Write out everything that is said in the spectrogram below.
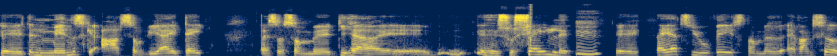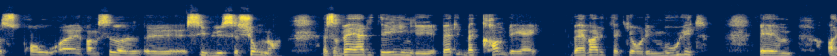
øh, den menneskeart, som vi er i dag altså som øh, de her øh, øh, sociale, mm. øh, kreative væsener med avanceret sprog og avancerede øh, civilisationer. Altså hvad er det, det egentlig, hvad, hvad kom det af? Hvad var det, der gjorde det muligt? Øhm, og,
